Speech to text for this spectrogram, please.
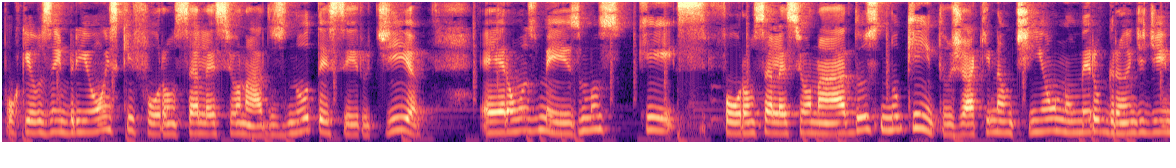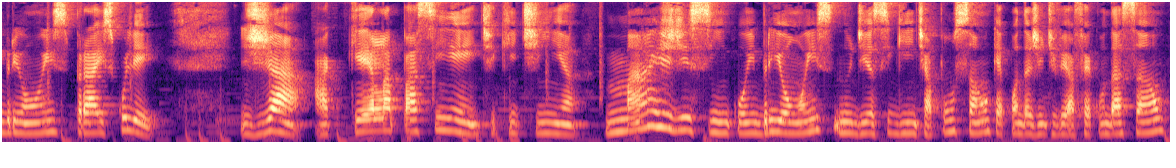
porque os embriões que foram selecionados no terceiro dia eram os mesmos que foram selecionados no quinto, já que não tinha um número grande de embriões para escolher. Já aquela paciente que tinha mais de cinco embriões no dia seguinte à punção, que é quando a gente vê a fecundação.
